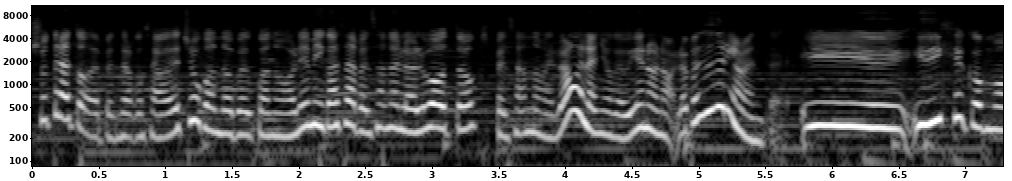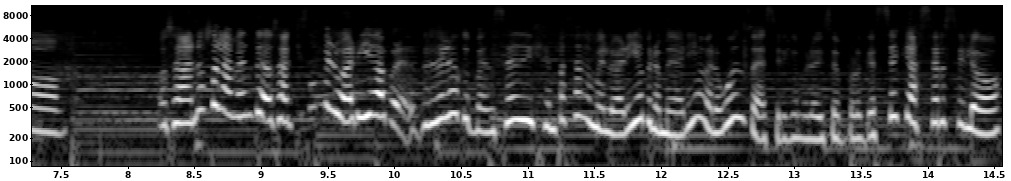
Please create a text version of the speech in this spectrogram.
yo trato de pensar cosas. De hecho, cuando, cuando volví a mi casa pensando en lo del Botox, pensándome, ¿lo hago el año que viene o no? Lo pensé seriamente. Y, y dije como... O sea, no solamente, o sea, quizás me lo haría, pero es lo que pensé, dije, pasa que me lo haría, pero me daría vergüenza decir que me lo hice, porque sé que hacérselo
